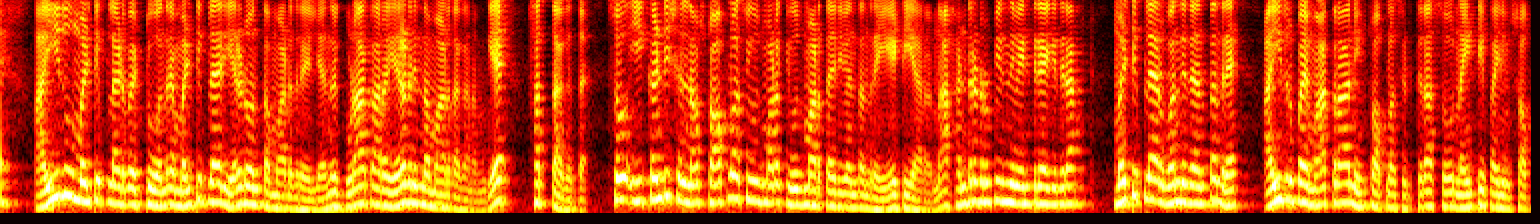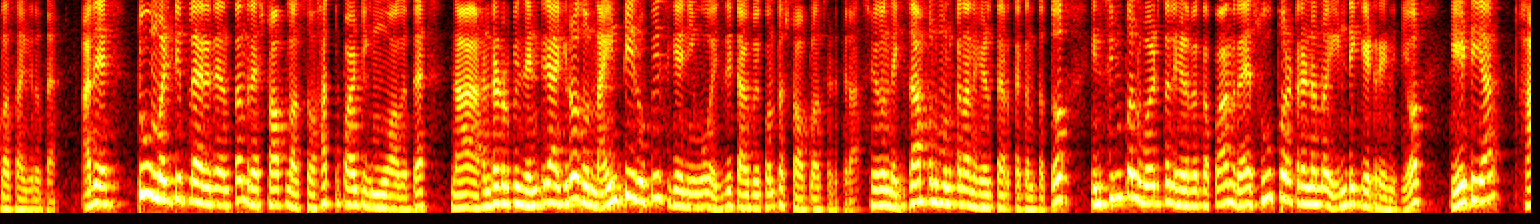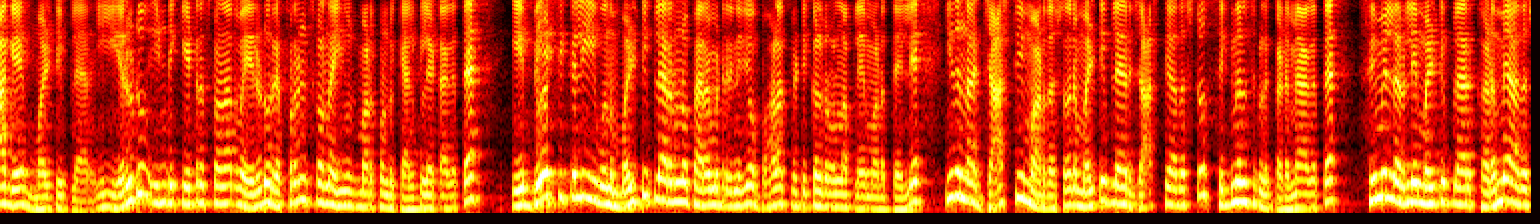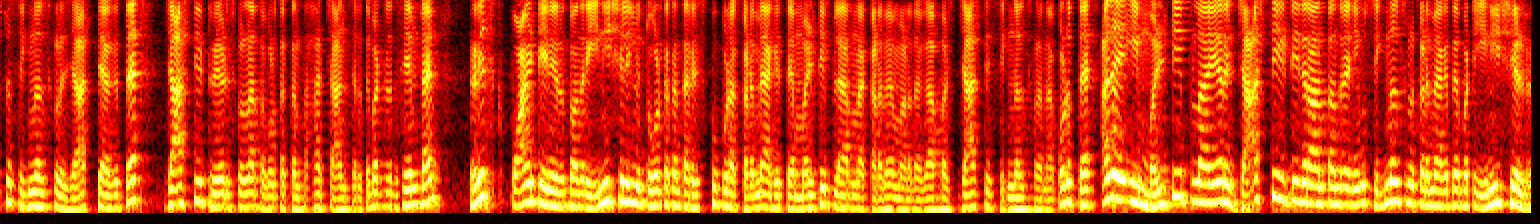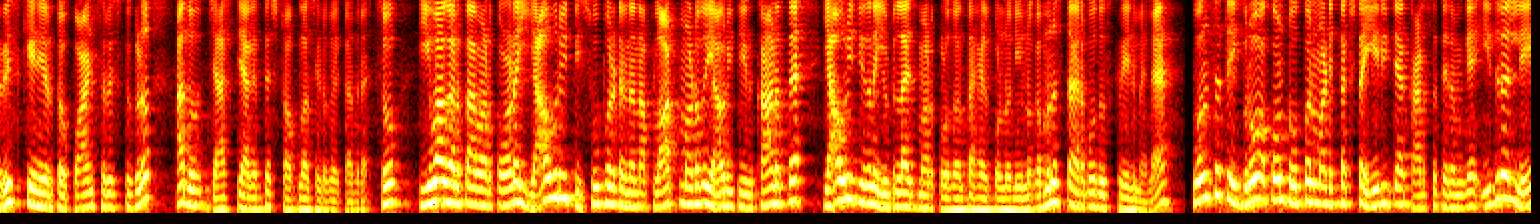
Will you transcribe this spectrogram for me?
ಐದು ಮಲ್ಟಿಪ್ಲೈಡ್ ಬೈ ಟೂ ಅಂದ್ರೆ ಮಲ್ಟಿಪ್ಲೈಯರ್ ಎರಡು ಅಂತ ಮಾಡಿದ್ರೆ ಇಲ್ಲಿ ಅಂದ್ರೆ ಗುಣಾಕಾರ ಎರಡರಿಂದ ಮಾಡಿದಾಗ ನಮಗೆ ಹತ್ತಾಗುತ್ತೆ ಸೊ ಈ ಕಂಡೀಷನ್ ನಾವು ಸ್ಟಾಪ್ ಲಾಸ್ ಯೂಸ್ ಮಾಡೋಕೆ ಯೂಸ್ ಮಾಡ್ತಾ ಇದೀವಿ ಅಂತಂದ್ರೆ ಎ ಟಿ ಆರ್ ಅನ್ನ. ಹಂಡ್ರೆಡ್ ರುಪೀಸ್ ನೀವು ಎಂಟ್ರಿ ಆಗಿದ್ದೀರಾ? ಮಲ್ಟಿಪ್ಲೈಯರ್ ಒಂದಿದೆ ಅಂತಂದ್ರೆ ಐದು ರೂಪಾಯಿ ಮಾತ್ರ ನೀವು ಸ್ಟಾಪ್ ಲಾಸ್ ಇಡ್ತೀರಾ ಸೊ ನೈಂಟಿ ಫೈವ್ ನಿಮ್ ಸ್ಟಾಪ್ ಲಾಸ್ ಆಗಿರುತ್ತೆ. ಅದೇ ಟೂ ಮಲ್ಟಿಪ್ಲೈಯರ್ ಇದೆ ಅಂತಂದ್ರೆ ಸ್ಟಾಪ್ ಲಾಸ್ ಹತ್ತು ಪಾಯಿಂಟಿಗೆ ಮೂವ್ ಆಗುತ್ತೆ. ನಾ ಹಂಡ್ರೆಡ್ ರುಪೀಸ್ ಎಂಟ್ರಿ ಆಗಿರೋದು ನೈಂಟಿ ರುಪೀಸ್ಗೆ ನೀವು ಎಕ್ಸಿಟ್ ಆಗಬೇಕು ಅಂತ ಸ್ಟಾಪ್ ಲಾಸ್ ಇಡ್ತೀರಾ. ಸೊ ಇದೊಂದು ಎಕ್ಸಾಂಪಲ್ ಮೂಲಕ ನಾನು ಹೇಳ್ತಾ ಇರ್ತಕ್ಕಂಥದ್ದು. ಇನ್ ಸಿಂಪಲ್ ವರ್ಡ್ಸ್ ಅಲ್ಲಿ ಹೇಳ್ಬೇಕಪ್ಪ ಅಂದ್ರೆ ಸೂಪರ್ ಟ್ರೆಂಡ್ ಅನ್ನೋ ಇಂಡಿಕೇಟರ್ ಏನಿದೆಯೋ ಎ ಟಿ ಆರ್ ಹಾಗೆ ಮಲ್ಟಿಪ್ಲೇಯರ್ ಈ ಎರಡು ಇಂಡಿಕೇಟರ್ಸ್ ಗಳನ್ನ ಅಥವಾ ಎರಡು ರೆಫರೆನ್ಸ್ ಗಳನ್ನ ಯೂಸ್ ಮಾಡ್ಕೊಂಡು ಕ್ಯಾಲ್ಕುಲೇಟ್ ಆಗುತ್ತೆ. ಈ ಬೇಸಿಕಲಿ ಈ ಒಂದು ಮಲ್ಟಿಪ್ಲೇಯರ್ ಅನ್ನೋ ಪ್ಯಾರಾಮೀಟರ್ ಏನಿದೆಯೋ ಬಹಳ ಕ್ರಿಟಿಕಲ್ ರೋಲ್ನ ಪ್ಲೇ ಮಾಡುತ್ತೆ ಇಲ್ಲಿ. ಇದನ್ನ ಜಾಸ್ತಿ ಮಾಡಿದಷ್ಟು, ಅಂದ್ರೆ ಮಲ್ಟಿಪ್ಲೇಯರ್ ಜಾಸ್ತಿ ಆದಷ್ಟು ಸಿಗ್ನಲ್ಸ್ಗಳು ಕಡಿಮೆ ಆಗುತ್ತೆ. ಸಿಮಿಲರ್ಲಿ ಮಲ್ಟಿಪ್ಲೇಯರ್ ಕಡಿಮೆ ಆದಷ್ಟು ಸಿಗ್ನಲ್ಸ್ಗಳು ಜಾಸ್ತಿ ಆಗುತ್ತೆ. ಜಾಸ್ತಿ ಟ್ರೇಡ್ಸ್ ಗಳನ್ನ ತಗೊಳ್ತಕ್ಕಂತಹ ಚಾನ್ಸ್ ಇರುತ್ತೆ. But at same time risk point ಏನಿರುತ್ತೋ, ಅಂದ್ರೆ ಇನಿಷಿಯಲಿ ನೀವು ತಗೊಳ್ತಕ್ಕಂಥ ರಿಸ್ಕ್ ಕೂಡ ಕಡಿಮೆ ಆಗುತ್ತೆ. ಮಲ್ಟಿಪ್ಲೇಯರ್ನ ಕಡಿಮೆ ಮಾಡಿದಾಗ ಬಟ್ ಜಾಸ್ತಿ ಸಿಗ್ನಲ್ಸ್ ಗಳನ್ನ ಕೊಡುತ್ತೆ. ಅದೇ ಈ ಮಲ್ಟಿಪ್ಲೇಯರ್ ಜಾಸ್ತಿ ಇಟ್ಟಿದ್ದೀರಾ ಅಂತಂದ್ರೆ ನೀವು ಸಿಗ್ನಲ್ಸ್ಗಳು ಕಡಿಮೆ ಆಗುತ್ತೆ ಬಟ್ ಇನಿಷಿಯಲ್ ರಿಸ್ಕ್ ಏನಿರುತ್ತೋ ಪಾಯಿಂಟ್ಸ್ ರಿಸ್ಕ್ಗಳು, ಅದು ಜಾಸ್ತಿ ಆಗುತ್ತೆ ಸ್ಟಾಪ್ ಲಾಸ್ ಇಡಬೇಕಾದ್ರೆ. ಸೊ ಇವಾಗ ಅರ್ಥ ಮಾಡ್ಕೊಳ್ಳೋಣ, ಯಾವ ರೀತಿ ಸೂಪರ್ ಟೆನ್ ಅನ್ನ ಪ್ಲಾಟ್ ಮಾಡೋದು, ಯಾವ ರೀತಿ ಇದು ಕಾಣುತ್ತೆ, ಯಾವ ರೀತಿ ಇದನ್ನ ಯುಟಿಲೈಸ್ ಮಾಡ್ಕೊಳ್ಳೋದು ಅಂತ ಹೇಳ್ಕೊಂಡು ನೀವು ಗಮನಿಸ್ತಾ ಇರಬಹುದು ಸ್ಕ್ರೀನ್ ಮೇಲೆ. ಒಂದ್ಸತಿ ಗ್ರೋ ಅಕೌಂಟ್ ಓಪನ್ ಮಾಡಿದ ತಕ್ಷಣ ಈ ರೀತಿಯಾಗಿ ಕಾಣಿಸುತ್ತೆ ನಮಗೆ. ಇದರಲ್ಲಿ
